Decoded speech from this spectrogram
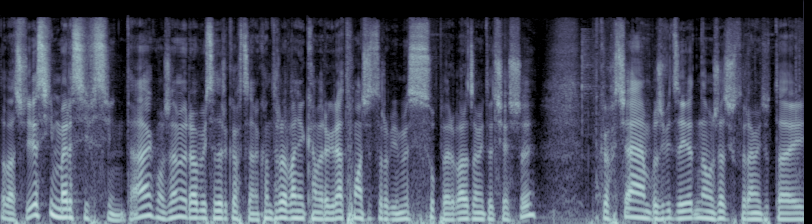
Zobacz, jest immersive scene, tak? Możemy robić co tylko chcemy. Kontrolowanie kamery, gra tłumaczy co robimy. Super, bardzo mnie to cieszy. Tylko chciałem, bo już widzę jedną rzecz, która mi tutaj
